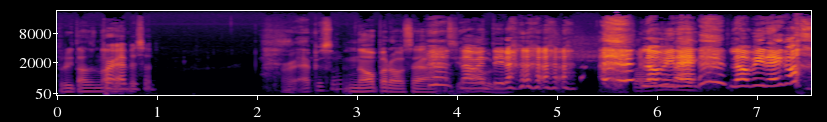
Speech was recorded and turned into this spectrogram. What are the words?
$3,000. per episode. Per episode? No, pero o sea, No, mentira. Lo miré, like- lo miré con...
